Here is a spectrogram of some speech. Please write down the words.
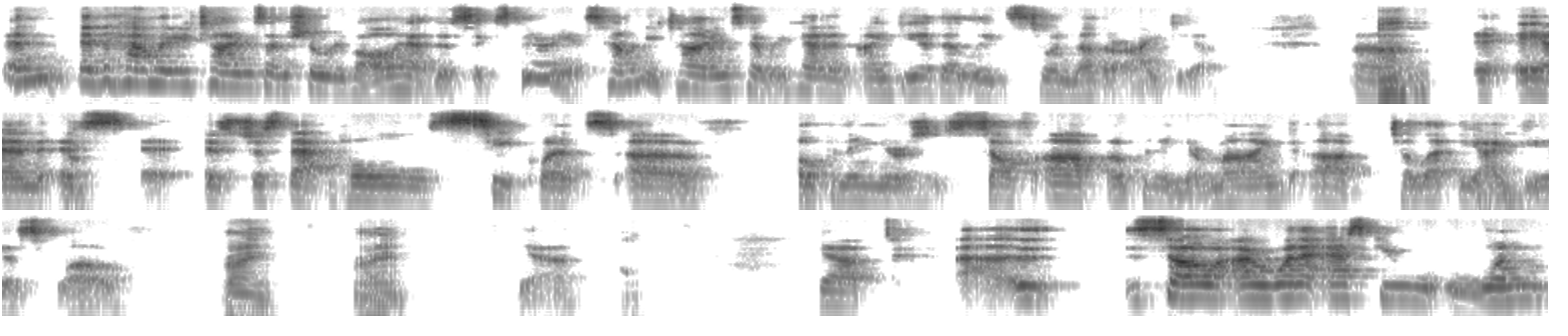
And, and how many times, I'm sure we've all had this experience, how many times have we had an idea that leads to another idea? Um, and it's it's just that whole sequence of opening yourself up, opening your mind up to let the mm-hmm. ideas flow. Right, right. Yeah, yeah. Uh, so I want to ask you one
